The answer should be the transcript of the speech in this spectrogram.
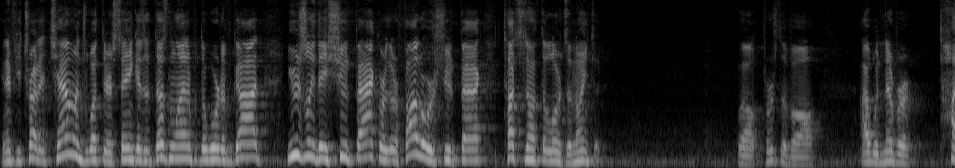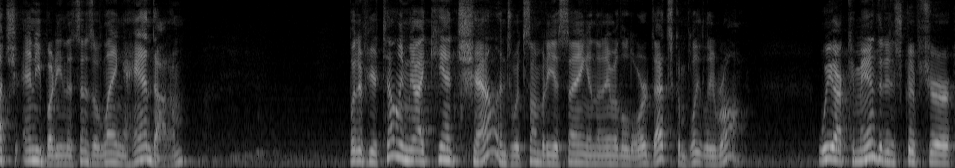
And if you try to challenge what they're saying because it doesn't line up with the word of God, usually they shoot back or their followers shoot back, touch not the Lord's anointed. Well, first of all, I would never touch anybody in the sense of laying a hand on them. But if you're telling me I can't challenge what somebody is saying in the name of the Lord, that's completely wrong. We are commanded in Scripture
